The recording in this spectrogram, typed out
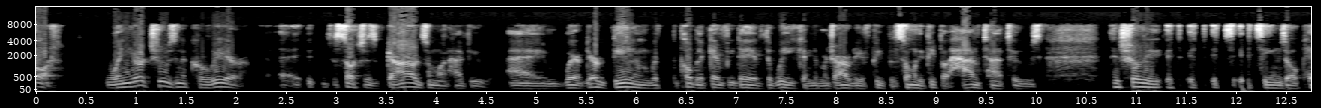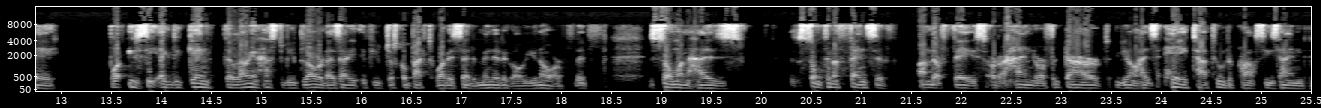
but when you're choosing a career uh, such as guards and what have you, um, where they're dealing with the public every day of the week, and the majority of people, so many people have tattoos, then surely it it it, it seems okay. But you see, again, the line has to be blurred. As I, if you just go back to what I said a minute ago, you know, or if someone has something offensive on their face or their hand, or if a guard, you know, has hate tattooed across his hand,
